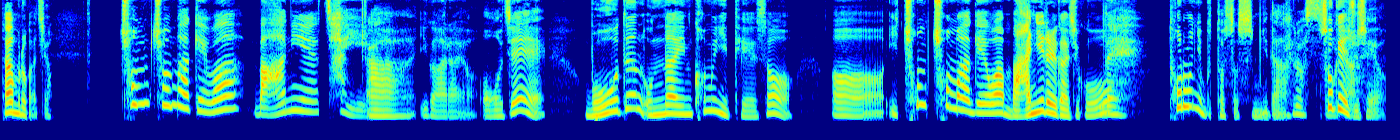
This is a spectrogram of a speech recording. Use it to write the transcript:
다음으로 가죠. 촘촘하게와 많이의 차이. 아, 이거 알아요. 어제 모든 온라인 커뮤니티에서 어, 이 촘촘하게와 많이를 가지고 네. 토론이 붙었었습니다. 그렇습니다. 소개해 주세요.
